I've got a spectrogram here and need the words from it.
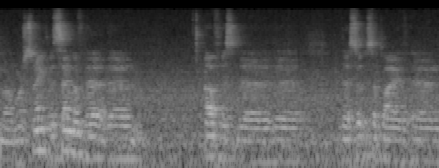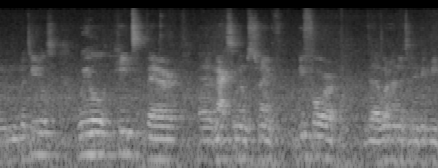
more, more strength. But some of the, the of this, the, the, the supplied um, materials will hit their uh, maximum strength before the 120 degree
